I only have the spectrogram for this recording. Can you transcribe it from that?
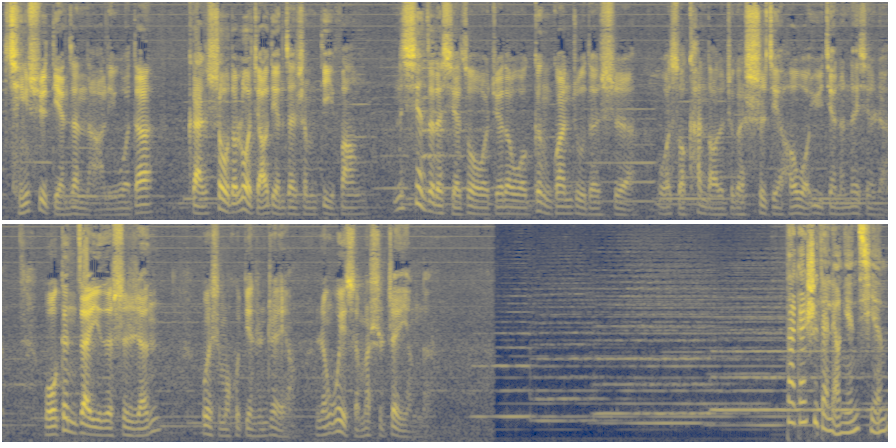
情绪点在哪里，我的感受的落脚点在什么地方。那现在的写作，我觉得我更关注的是我所看到的这个世界和我遇见的那些人。我更在意的是人为什么会变成这样，人为什么是这样的。大概是在两年前，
